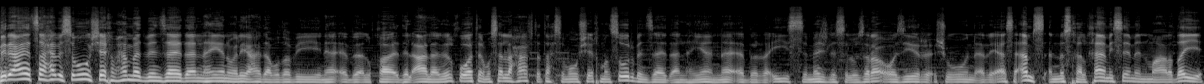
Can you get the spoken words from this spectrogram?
برعاية صاحب السمو الشيخ محمد بن زايد آل نهيان ولي عهد أبو ظبي نائب القائد الأعلى للقوات المسلحة. افتتح سمو الشيخ منصور بن زايد آل نهيان نائب الرئيس مجلس الوزراء ووزير شؤون الرئاسة. أمس النسخة الخامسة من معرضي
